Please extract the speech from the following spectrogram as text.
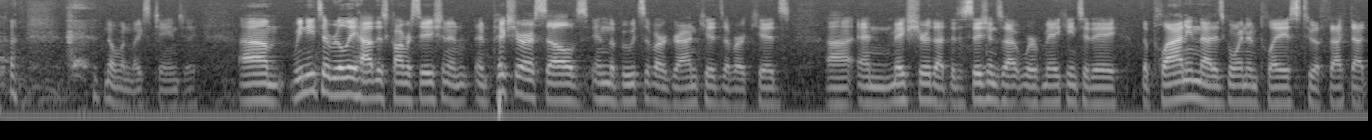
no one likes change. Eh? Um, we need to really have this conversation and, and, picture ourselves in the boots of our grandkids, of our kids, uh, and make sure that the decisions that we're making today, the planning that is going in place to affect that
